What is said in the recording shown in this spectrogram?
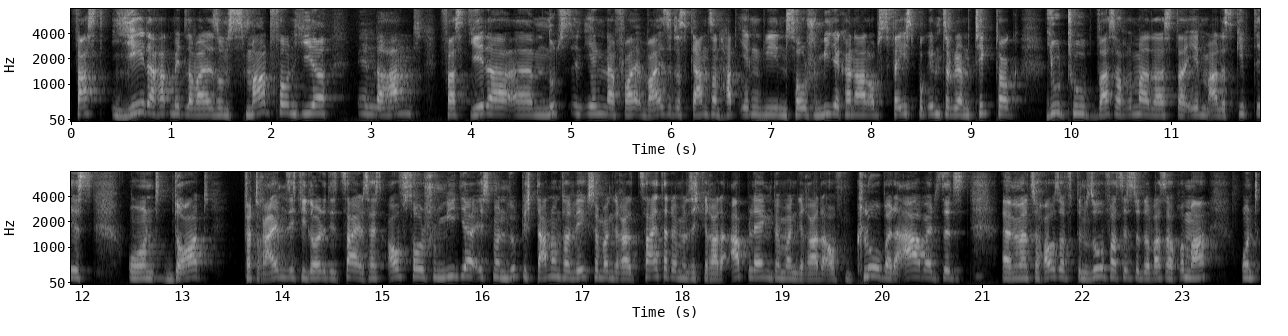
Fast jeder hat mittlerweile so ein Smartphone hier in der Hand. Fast jeder ähm, nutzt in irgendeiner Weise das Ganze und hat irgendwie einen Social Media Kanal, ob es Facebook, Instagram, TikTok, YouTube, was auch immer das da eben alles gibt ist. Und dort vertreiben sich die Leute die Zeit. Das heißt, auf Social Media ist man wirklich dann unterwegs, wenn man gerade Zeit hat, wenn man sich gerade ablenkt, wenn man gerade auf dem Klo bei der Arbeit sitzt, äh, wenn man zu Hause auf dem Sofa sitzt oder was auch immer und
